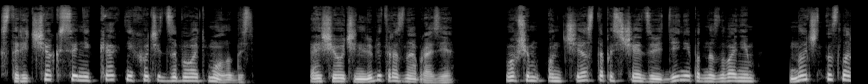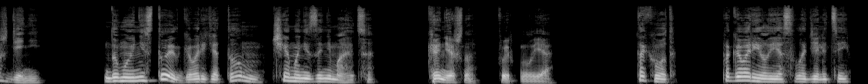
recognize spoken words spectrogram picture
Старичок все никак не хочет забывать молодость, а еще очень любит разнообразие. В общем, он часто посещает заведения под названием «Ночь наслаждений». Думаю, не стоит говорить о том, чем они занимаются. «Конечно», — фыркнул я. Так вот, поговорил я с владелицей,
